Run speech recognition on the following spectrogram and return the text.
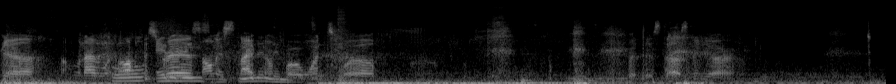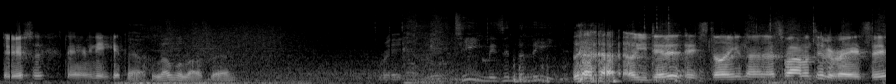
Yeah. When I went off his res, I only sniped him for 112. With this thousand yard. Seriously? Damn, we need to get Yeah, level up, man. Raid on Your team is in the lead. oh, you did it? It's still ain't nothing. That's why I don't do the raid, see?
